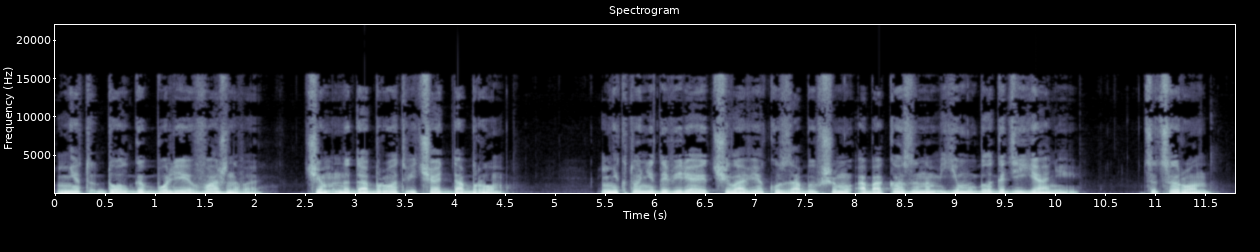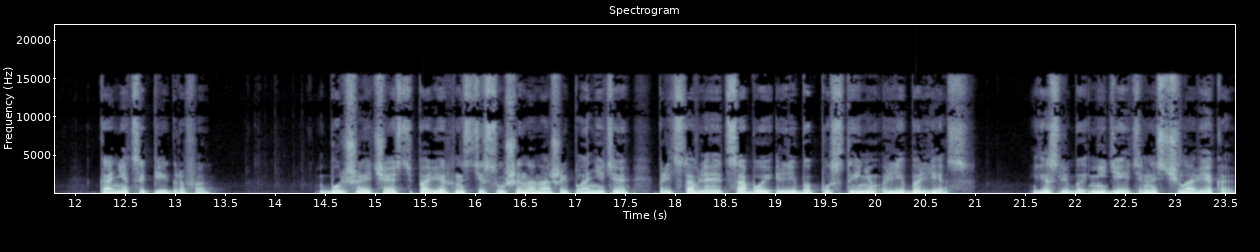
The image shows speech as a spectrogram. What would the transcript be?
Нет долга более важного, чем на добро отвечать добром. Никто не доверяет человеку, забывшему об оказанном ему благодеянии. Цицерон. Конец эпиграфа. Большая часть поверхности суши на нашей планете представляет собой либо пустыню, либо лес. Если бы не деятельность человека,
